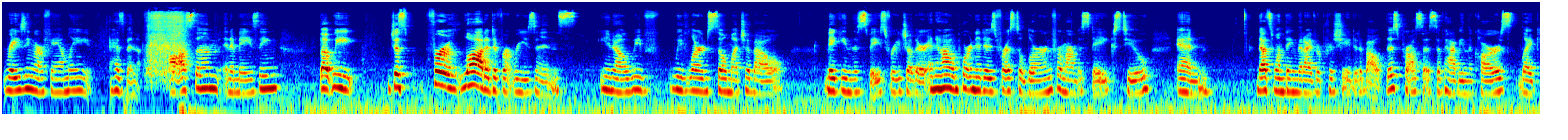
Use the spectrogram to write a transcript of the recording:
raising our family has been awesome and amazing. But we just for a lot of different reasons you know we've we've learned so much about making this space for each other and how important it is for us to learn from our mistakes too. And that's one thing that I've appreciated about this process of having the cars. Like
